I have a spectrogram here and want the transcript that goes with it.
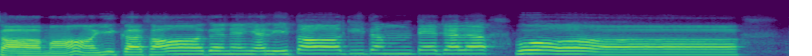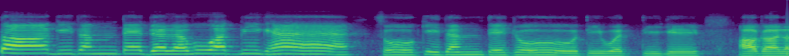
ಸಾಮಾಯಿಕ ಸಾಧನೆಯಲ್ಲಿ ತಾಗಿದಂತೆ ಜಲವೋ ತಾಗಿದಂತೆ ಜಲವು ಅಗ್ನಿಗೆ ಸೋಕಿದಂತೆ ಜ್ಯೋತಿ ಒತ್ತಿಗೆ. ಅಗಲ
